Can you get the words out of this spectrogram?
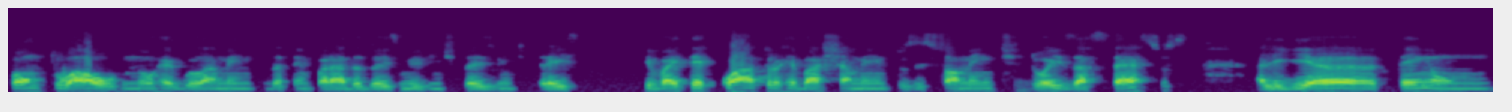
pontual no regulamento da temporada 2022-23, que vai ter quatro rebaixamentos e somente dois acessos. A Ligue 1 tem um,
